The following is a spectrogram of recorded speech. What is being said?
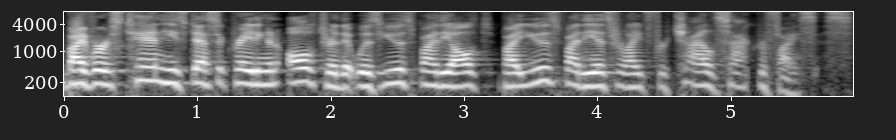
by verse 10, he's desecrating an altar that was used by the, alt- by, used by the Israelites for child sacrifices.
